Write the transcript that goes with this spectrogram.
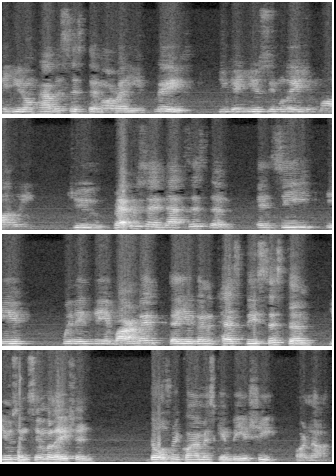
and you don't have a system already in place, you can use simulation modeling to represent that system and see if within the environment that you're going to test this system using simulation, those requirements can be achieved or not.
